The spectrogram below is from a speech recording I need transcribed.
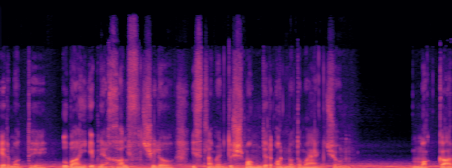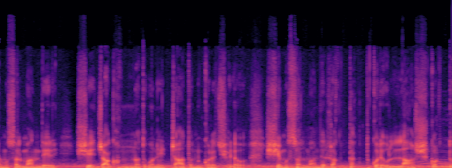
এর মধ্যে উবাই ইবনে খালফ ছিল ইসলামের দুশ্মনদের অন্যতম একজন। মক্কার মুসলমানদের সে জঘন্যতম নির্যাতন করেছিল। সে মুসলমানদের রক্তাক্ত করে উল্লাস করত।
